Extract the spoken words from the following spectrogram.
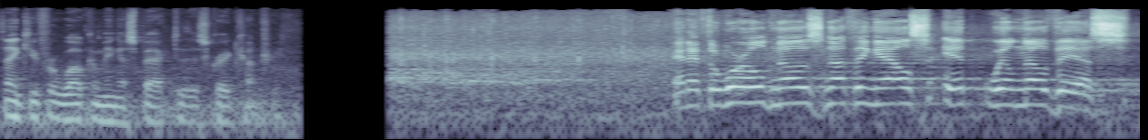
thank you for welcoming us back to this great country. And if the world knows nothing else, it will know this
